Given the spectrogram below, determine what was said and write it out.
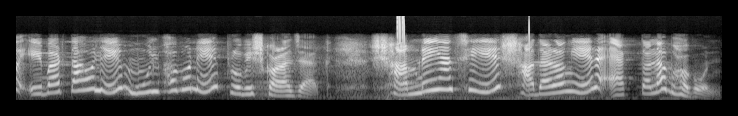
এবার তাহলে মূল ভবনে প্রবেশ করা যাক। সামনেই আছে সাদা রঙের একতলা ভবন।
